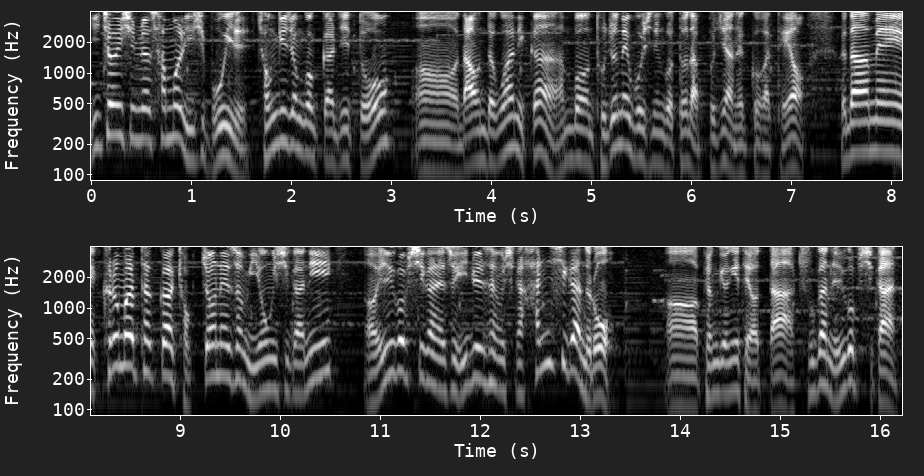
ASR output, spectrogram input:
2020년 3월 25일 정기 점검까지 또 어, 나온다고 하니까 한번 도전해 보시는 것도 나쁘지 않을 것 같아요. 그 다음에 크로마타과 격전에서 이용 시간이 어, 7시간에서 1일 사용 시간 1시간으로 어, 변경이 되었다. 주간 7시간,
